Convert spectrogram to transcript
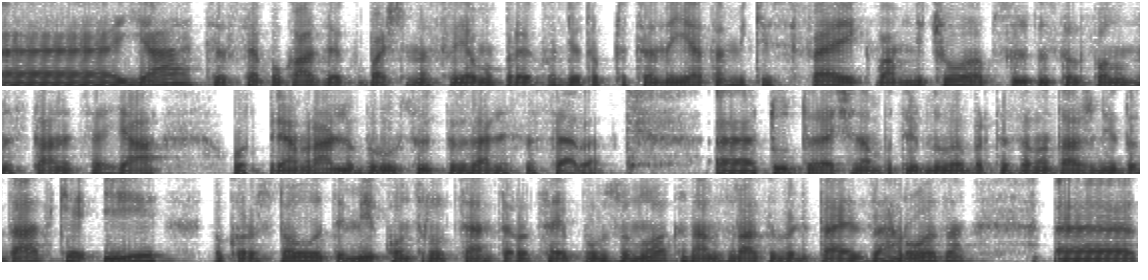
е, я це все показую, як ви бачите, на своєму прикладі. Тобто це не є там якийсь фейк, вам нічого абсолютно з телефоном не станеться. Я от прям реально беру всю відповідальність на себе. Е, тут, до речі, нам потрібно вибрати завантажені додатки і використовувати мій Center. Оцей повзунок, нам зразу вилітає загроза. Е,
